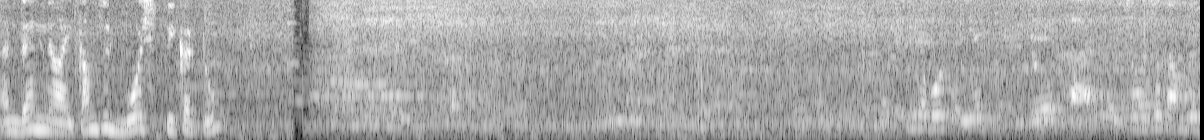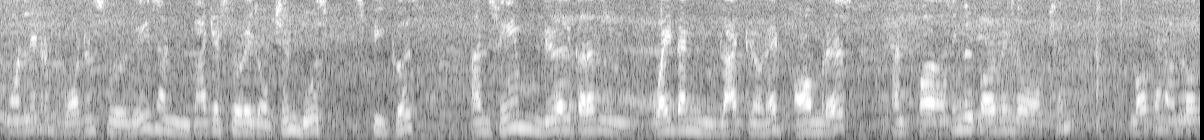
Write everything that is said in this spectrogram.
And then uh, it comes with Bose speaker too also come with 1 liter bottle storage and packet storage option, both speakers and same dual color white and black unit, armrest and single power window option. Lock and unlock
